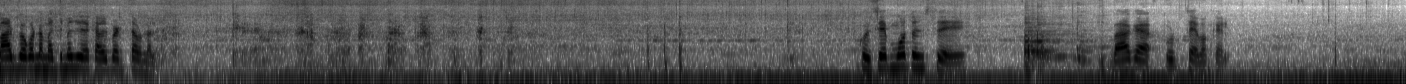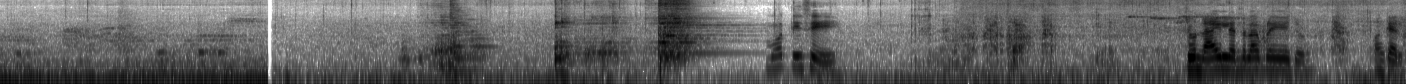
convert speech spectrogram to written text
మాడిపోకుండా మధ్య మధ్యలో కలపెడతా ఉండాలి. కొద్దిసేపు మూత ఉంచితే బాగా ఉడుకుతాయి వంకాయలు. మూత తీసి చూడండి ఆయిల్ ఎంత బాగా ఫ్రై అయ్యాయి వంకాయలు.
